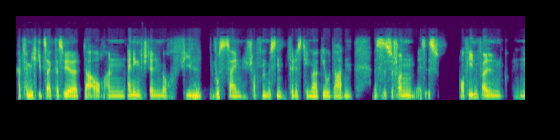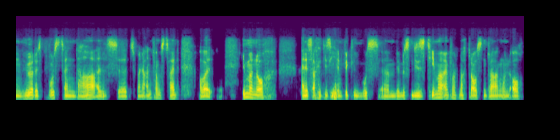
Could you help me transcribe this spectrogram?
hat für mich gezeigt, dass wir da auch an einigen Stellen noch viel Bewusstsein schaffen müssen für das Thema Geodaten. Also es ist schon, es ist auf jeden Fall ein, ein höheres Bewusstsein da als äh, zu meiner Anfangszeit, aber immer noch eine Sache, die sich entwickeln muss. Ähm, wir müssen dieses Thema einfach nach draußen tragen und auch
